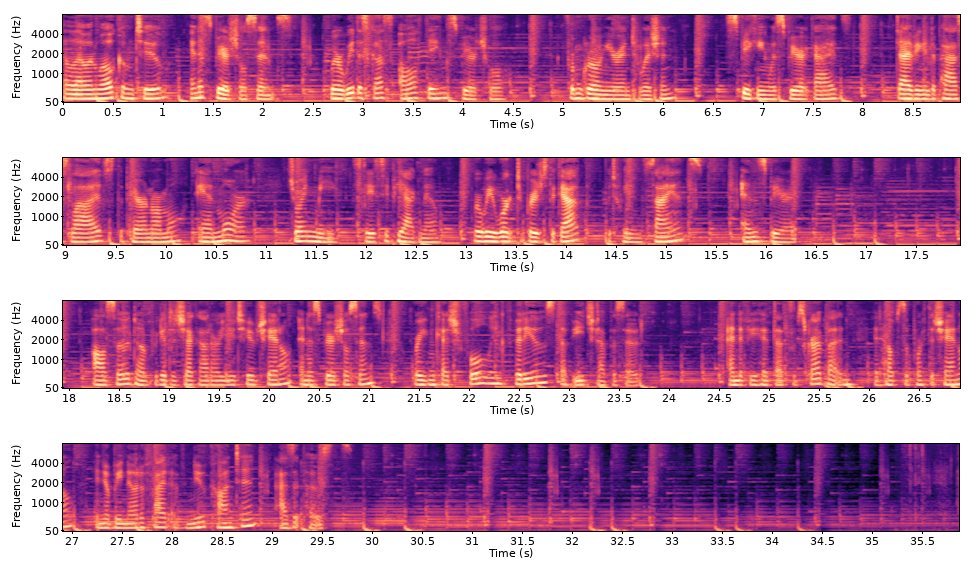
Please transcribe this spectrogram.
Hello and welcome to In a Spiritual Sense, where we discuss all things spiritual. From growing your intuition, speaking with spirit guides, diving into past lives, the paranormal, and more, join me, Stacy Piagno, where we work to bridge the gap between science and spirit. Also, don't forget to check out our YouTube channel, In a Spiritual Sense, where you can catch full length videos of each episode. And if you hit that subscribe button, it helps support the channel and you'll be notified of new content as it posts.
